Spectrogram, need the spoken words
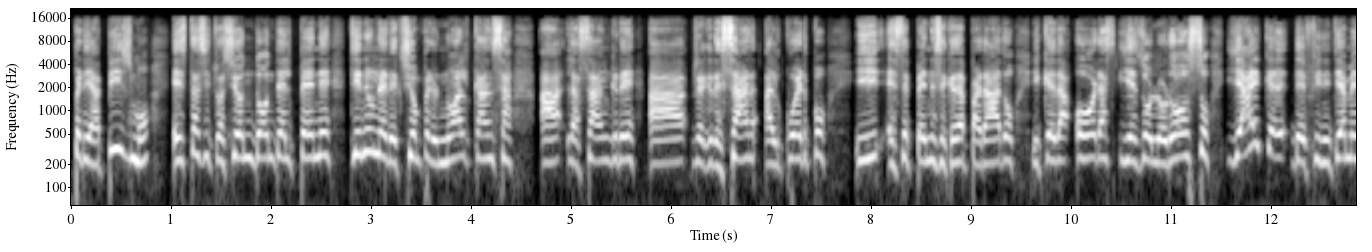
priapismo esta situación donde el pene tiene una erección pero no alcanza a la sangre a regresar al cuerpo y ese pene se queda parado y queda horas y es doloroso y hay que definitivamente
